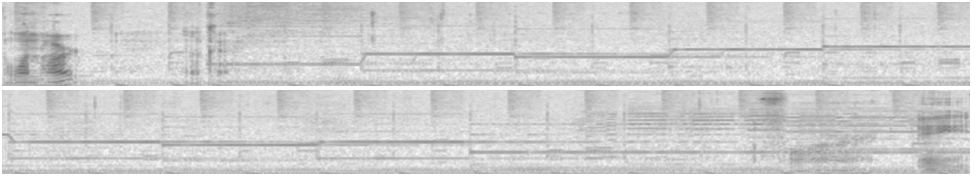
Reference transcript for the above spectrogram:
One heart? Okay. Four, eight,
